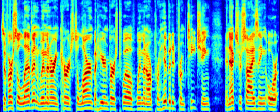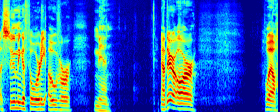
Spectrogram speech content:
So, verse 11, women are encouraged to learn, but here in verse 12, women are prohibited from teaching and exercising or assuming authority over men. Now, there are, well,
